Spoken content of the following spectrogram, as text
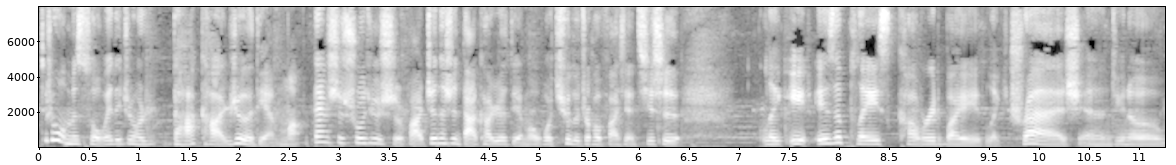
就是我们所谓的这种打卡热点嘛。但是说句实话，真的是打卡热点吗？我去了之后发现，其实 like it is a place covered by like trash and you know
